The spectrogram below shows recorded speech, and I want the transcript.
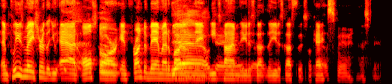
And please make sure that you add All Star in front of Bam Adebayo's Yeah, name each time that you okay. discuss that you discuss this. Okay, That's fair. That's fair.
